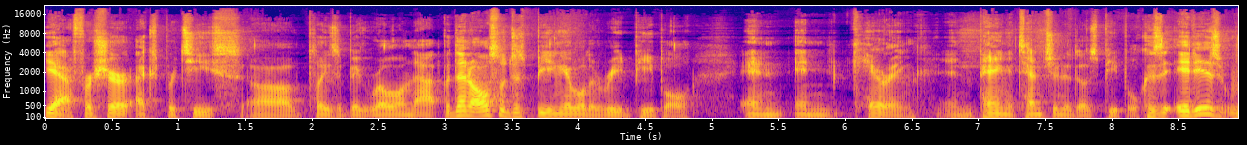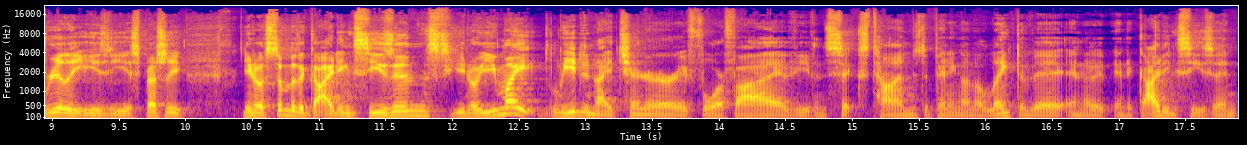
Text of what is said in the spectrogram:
yeah, for sure, expertise uh, plays a big role in that. But then also just being able to read people and and caring and paying attention to those people because it is really easy, especially you know some of the guiding seasons. You know, you might lead an itinerary four, five, even six times depending on the length of it in a in a guiding season.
